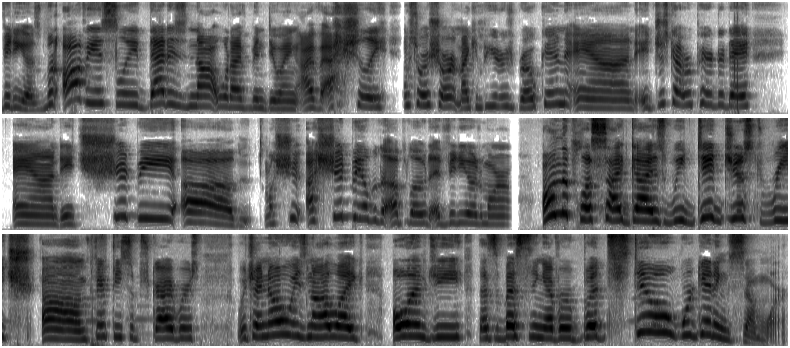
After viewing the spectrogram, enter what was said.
videos. But obviously, that is not what I've been doing. I've actually, long story short, my computer's broken and it just got repaired today. And it should be, um, I should, I should be able to upload a video tomorrow. On the plus side, guys, we did just reach, um, 50 subscribers, which I know is not like, OMG, that's the best thing ever, but still, we're getting somewhere.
